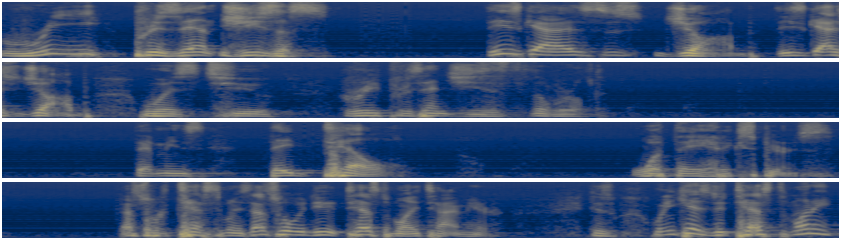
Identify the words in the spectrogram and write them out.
represent Jesus. These guys' job, these guys' job was to represent Jesus to the world. That means they'd tell what they had experienced. That's what testimony is. That's what we do testimony time here. Because when you guys do testimony,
